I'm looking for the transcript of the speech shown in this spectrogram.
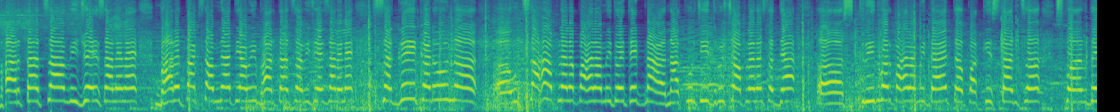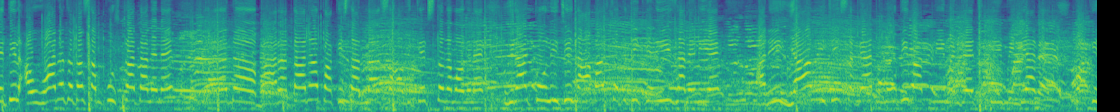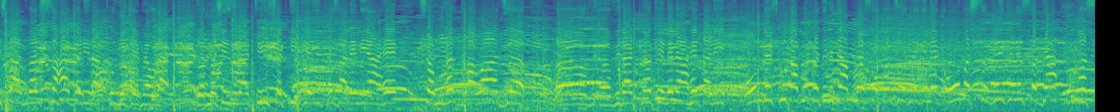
भारताचा विजय झालेला आहे. भारत पाक सामन्यात यावेळी भारताचा विजय झालेला आहे. सगळीकडून उत्साह आपल्याला पाहायला मिळतोय. थेट ना नागपूरची दृश्य आपल्याला सध्या स्क्रीनवर पाहायला मिळत आहेत. पाकिस्तानचं स्पर्धेतील आव्हानच आता संपुष्टात आलेलं आहे. कारण भारतानं पाकिस्तानला सहा विकेट्स नमावलेल्या आहे. विराट कोहलीची नाबाद शतकी खेळी झालेली आहे. आणि यावेळीची सगळ्यात मोठी बातमी म्हणजे टीम इंडियानं पाकिस्तानवर सहा गडी राखून विजय मिळवला ब्रह्मश्री विराटची शतकी खेळी इथं झालेली आहे. शंभर धावा आज विराटनं केलेल्या आहेत आणि ओम देशमुख आपले प्रतिनिधी आपल्यासोबत जोडले गेले आहेत ओम सगळीकडे सध्या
